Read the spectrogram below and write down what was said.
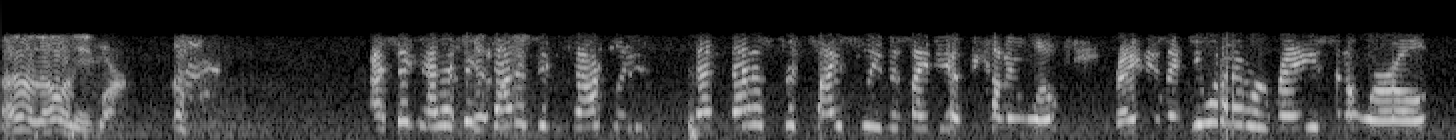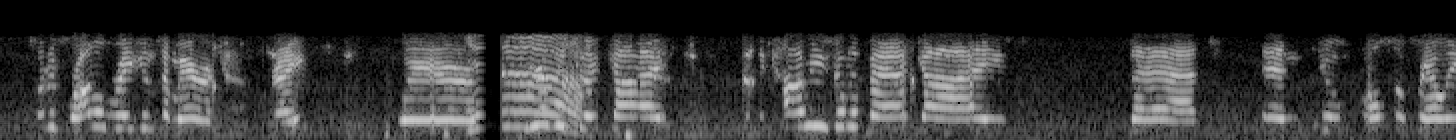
I don't know anymore. I think, and I think that is exactly that. That is precisely this idea of becoming Loki, right? Is that you and I were raised in a world, sort of Ronald Reagan's America, right? Where we're the good guys, the commies are the bad guys, that, and you know, also fairly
